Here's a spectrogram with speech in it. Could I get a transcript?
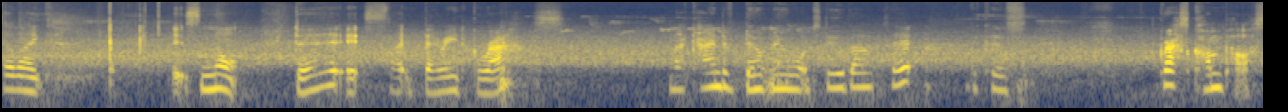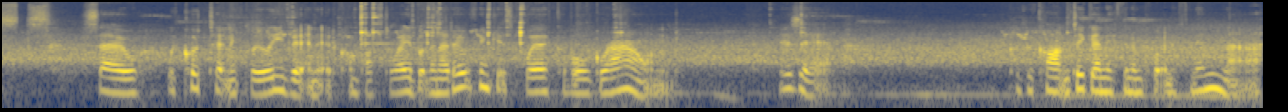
So like, it's not dirt, it's like buried grass. And I kind of don't know what to do about it because grass composts, so we could technically leave it and it'd compost away, but then I don't think it's workable ground, is it? Because we can't dig anything and put anything in there.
